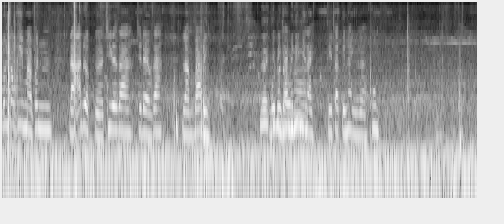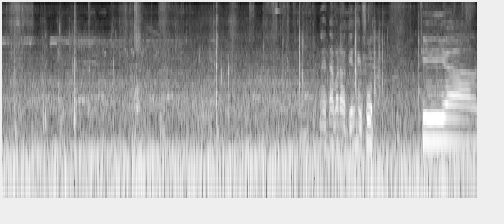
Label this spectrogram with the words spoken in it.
Vâng, sau khi mà phân đã được ờ, chia ra, chia đều ra làm ba bình, Đây, thì mỗi bình bắt đầu 20 lít như này thì ta tiến hành phun. Đây ta bắt đầu tiến hành phun. Thì ờ,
